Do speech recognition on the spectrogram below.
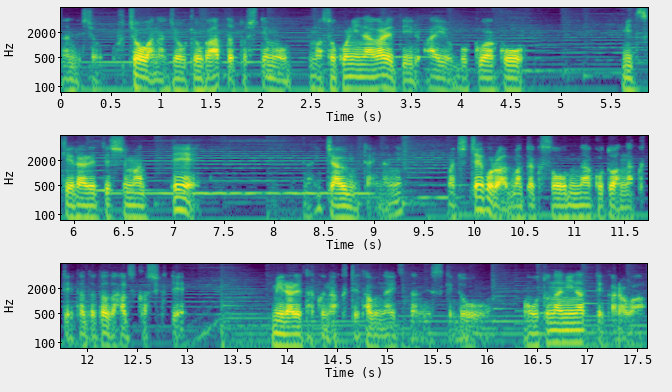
なんでしょう、不調和な状況があったとしても、まあそこに流れている愛を僕はこう、見つけられてしまって、泣いちゃうみたいなね。まあちっちゃい頃は全くそんなことはなくて、ただただ恥ずかしくて、見られたくなくて多分泣いてたんですけど、まあ、大人になってからは、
